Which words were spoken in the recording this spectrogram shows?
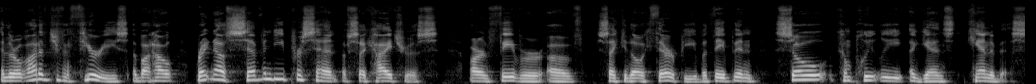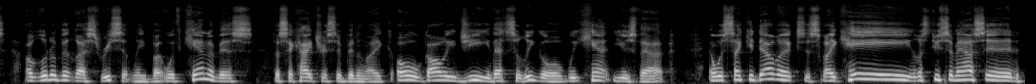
and there are a lot of different theories about how right now 70% of psychiatrists are in favor of psychedelic therapy, but they've been so completely against cannabis. A little bit less recently, but with cannabis, the psychiatrists have been like, oh, golly gee, that's illegal. We can't use that. And with psychedelics, it's like, hey, let's do some acid,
